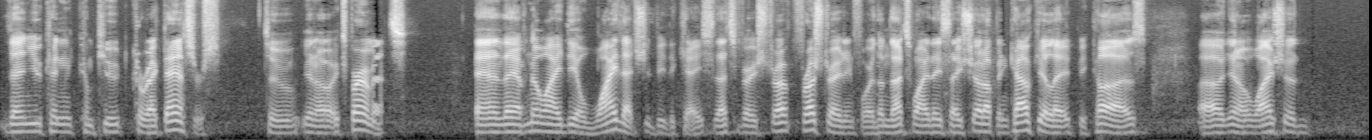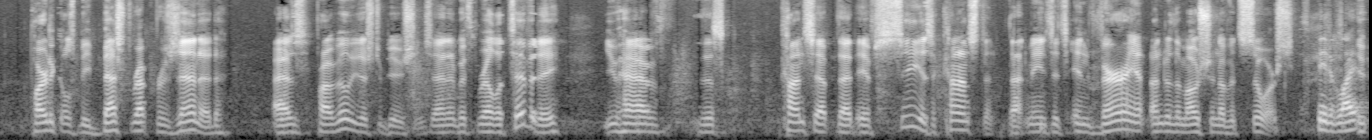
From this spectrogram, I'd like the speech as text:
then you can compute correct answers to you know experiments. And they have no idea why that should be the case. That's very stru- frustrating for them. That's why they say shut up and calculate because uh, you know why should particles be best represented as probability distributions. And with relativity, you have this concept that if c is a constant, that means it's invariant under the motion of its source. Speed of light? If,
